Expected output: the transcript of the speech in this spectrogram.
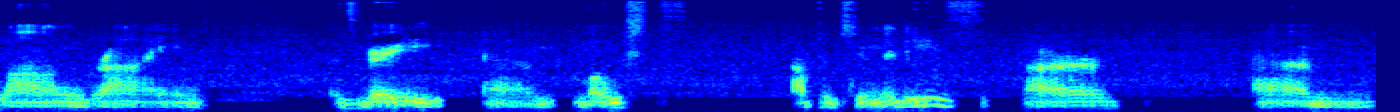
long grind. It's very um, most opportunities are um,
